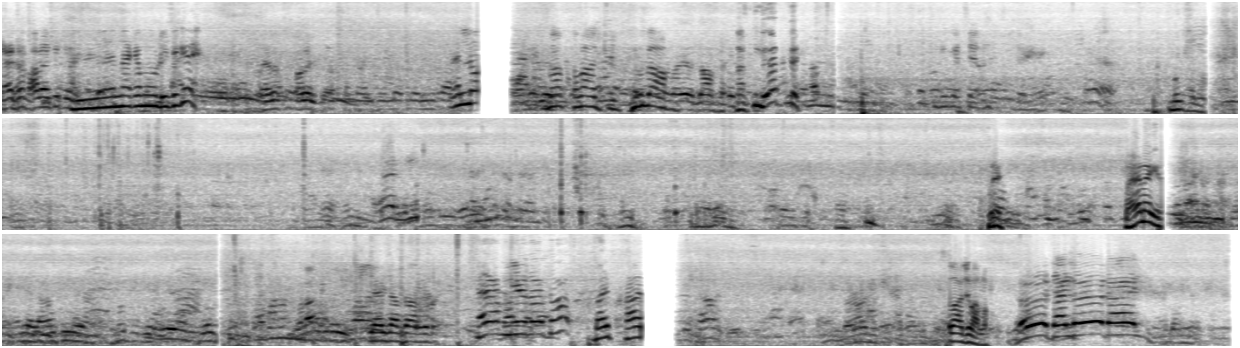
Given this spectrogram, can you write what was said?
না কেমন উঠেছে কে? হ্যালো। সবাই দুর্গা ভাই নাকি? તો બાજુ હાલો ડાલ ડાલ.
